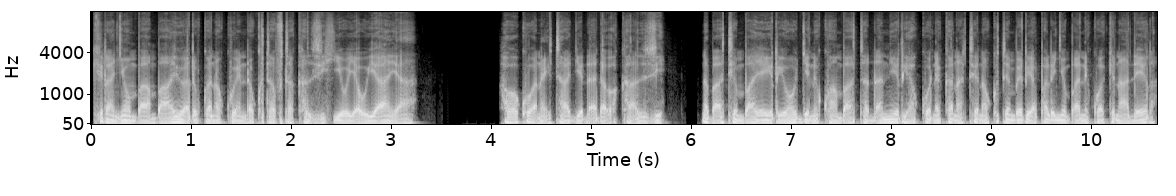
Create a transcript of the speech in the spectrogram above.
Kila nyumba ambayo alikuwa anakwenda kutafuta kazi hiyo ya uyaya hawakuwa wanahitaji dada wa kazi na bahati mbaya iliyoje ni kwamba hata Danieli hakuonekana tena kutembelea pale nyumbani kwa kina Adela.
